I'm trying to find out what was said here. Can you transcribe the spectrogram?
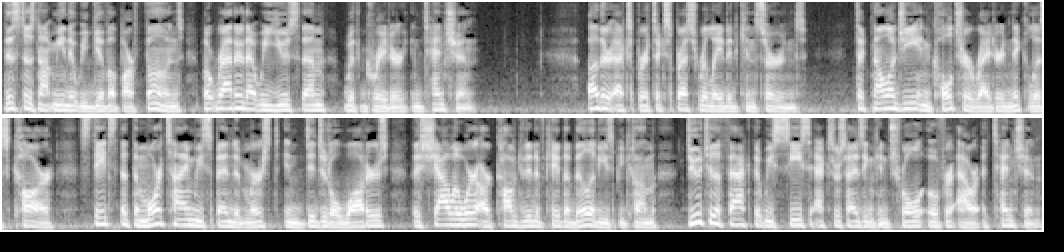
This does not mean that we give up our phones, but rather that we use them with greater intention. Other experts express related concerns. Technology and culture writer Nicholas Carr states that the more time we spend immersed in digital waters, the shallower our cognitive capabilities become due to the fact that we cease exercising control over our attention.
